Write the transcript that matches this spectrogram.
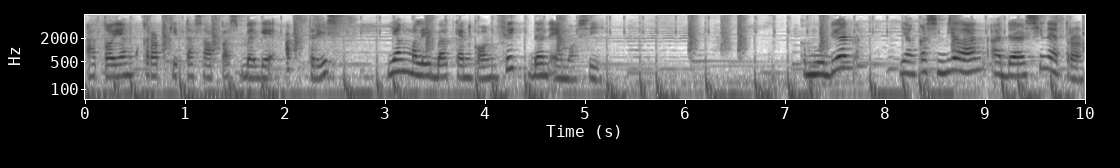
atau yang kerap kita sapa sebagai aktris yang melibatkan konflik dan emosi. Kemudian yang kesembilan ada sinetron.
